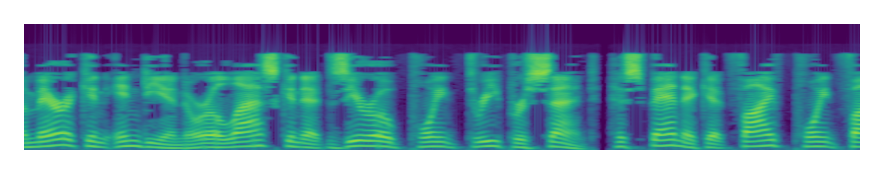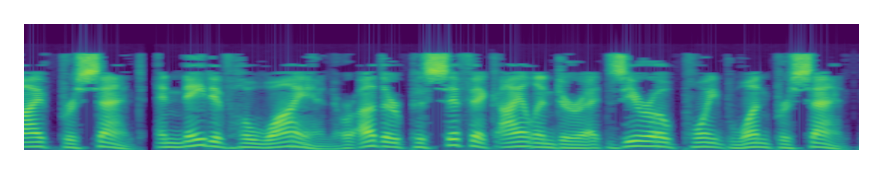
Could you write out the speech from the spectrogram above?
American Indian or Alaskan at 0.3%, Hispanic at 5.5%, and Native Hawaiian or other Pacific Islander at 0.1%.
